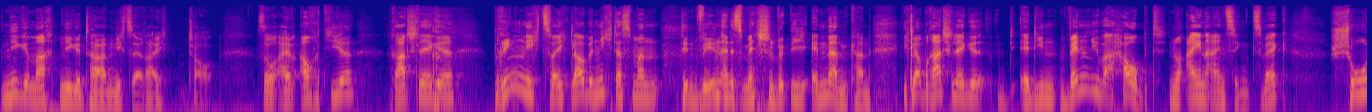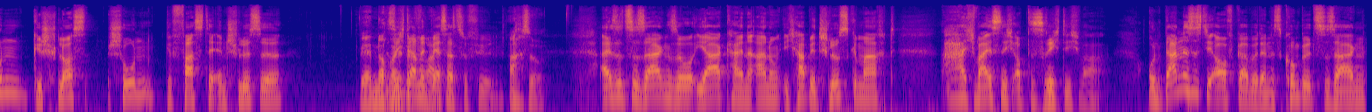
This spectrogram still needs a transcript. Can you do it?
nie gemacht, nie getan, nichts erreicht. Ciao. So, auch hier Ratschläge bringen nichts, weil ich glaube nicht, dass man den Willen eines Menschen wirklich ändern kann. Ich glaube, Ratschläge dienen, wenn überhaupt, nur einen einzigen Zweck, schon geschlossen, schon gefasste Entschlüsse, Werden noch mal sich damit besser zu fühlen. Ach so. Also zu sagen so, ja, keine Ahnung, ich habe jetzt Schluss gemacht, ah, ich weiß nicht, ob das richtig war. Und dann ist es die Aufgabe deines Kumpels zu sagen,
